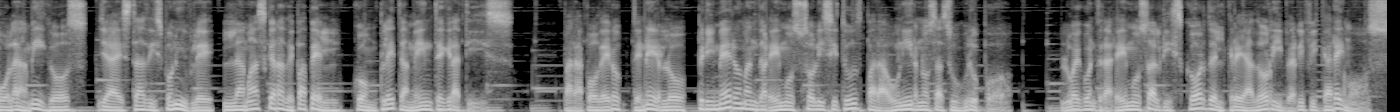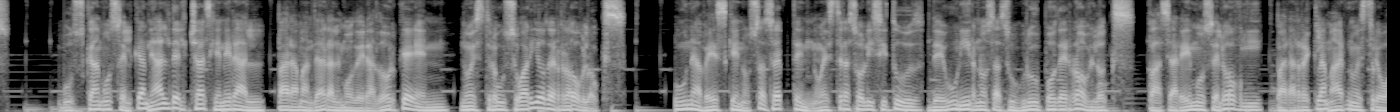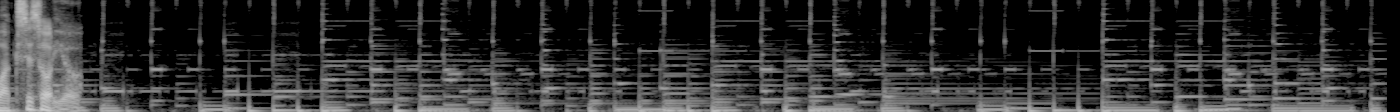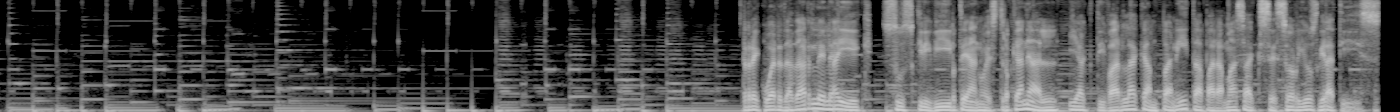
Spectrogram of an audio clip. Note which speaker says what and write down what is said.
Speaker 1: Hola amigos, ya está disponible, la máscara de papel, completamente gratis. Para poder obtenerlo, primero mandaremos solicitud para unirnos a su grupo. Luego entraremos al Discord del creador y verificaremos. Buscamos el canal del chat general, para mandar al moderador Ken, nuestro usuario de Roblox. Una vez que nos acepten nuestra solicitud de unirnos a su grupo de Roblox, pasaremos el lobby, para reclamar nuestro accesorio. Recuerda darle like, suscribirte a nuestro canal, y activar la campanita para más accesorios gratis.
